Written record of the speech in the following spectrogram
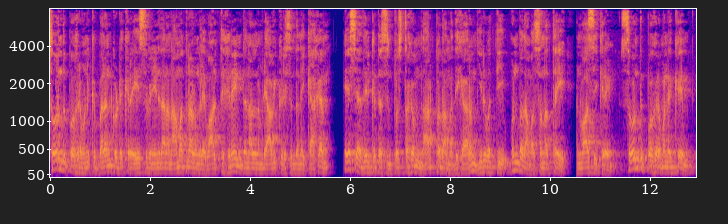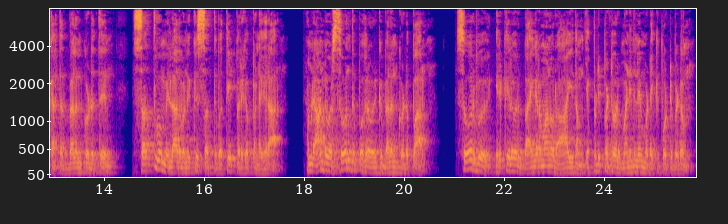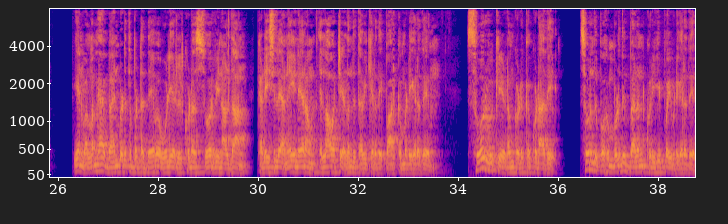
சோர்ந்து போகிறவனுக்கு பலன் கொடுக்கிற இயேசுவின் இனிதான நாமத்தினால் உங்களை வாழ்த்துகிறேன். இந்த நாள் நம்முடைய ஆவிக்குறி சிந்தனைக்காக ஏசியா தீர்க்கதரிசின் புஸ்தகம் நாற்பதாம் அதிகாரம் இருபத்தி ஒன்பதாம் வசனத்தை நான் வாசிக்கிறேன். சோர்ந்து போகிறவனுக்கு கர்த்தர் பலன் கொடுத்து சத்துவம் இல்லாதவனுக்கு சத்துவத்தை பெருக பண்ணுகிறார். நம்முடைய ஆண்டவர் சோர்ந்து போகிறவருக்கு பலன் கொடுப்பார். சோர்வு இருக்கையில் ஒரு பயங்கரமான ஒரு ஆயுதம் எப்படிப்பட்ட ஒரு மனிதனை முடக்கி போட்டுவிடும். ஏன் வல்லமையாய் பயன்படுத்தப்பட்ட தேவ ஊழியர்கள் கூட சோர்வினால் தான் கடைசியிலே அநேக நேரம் எல்லாவற்றையும் இழந்து தவிக்கிறதை பார்க்க முடிகிறது. சோர்வுக்கு இடம் கொடுக்கக்கூடாது சோர்ந்து போகும்பொழுது பலன் குறுகி போய் விடுகிறது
